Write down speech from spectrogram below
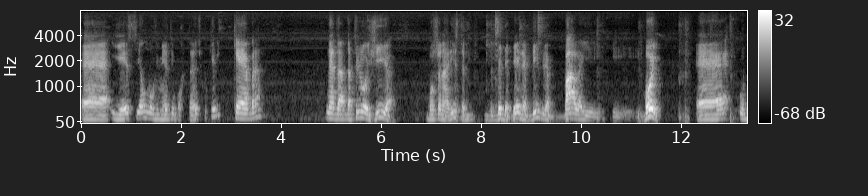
é, e esse é um movimento importante porque ele quebra né, da, da, trilogia bolsonarista, do BBB, né, Bíblia, Bala e, e, e Boi, é, o,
